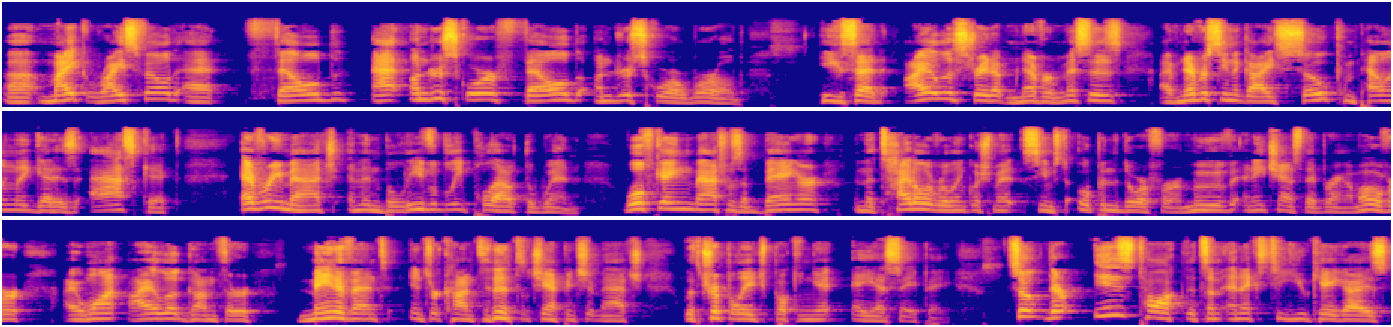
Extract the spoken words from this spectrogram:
Uh, Mike Reisfeld at Feld at underscore Feld underscore World. He said, Ilja straight up never misses. I've never seen a guy so compellingly get his ass kicked every match and then believably pull out the win. Wolfgang match was a banger, and the title relinquishment seems to open the door for a move any chance they bring him over. I want Ilja Gunther main event Intercontinental Championship match with Triple H booking it ASAP. So there is talk that some NXT UK guys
